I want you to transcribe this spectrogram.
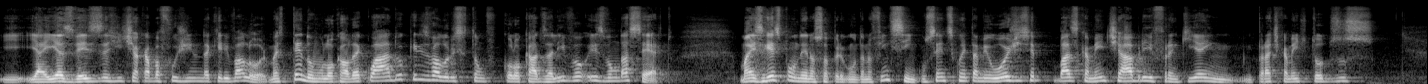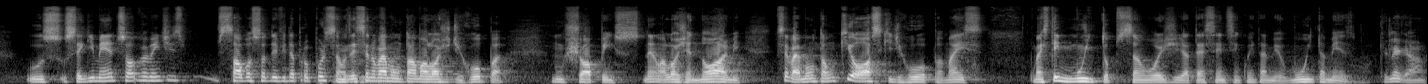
E, e, aí, às vezes, a gente acaba fugindo daquele valor. Mas tendo um local adequado, aqueles valores que estão colocados ali, eles vão dar certo. Mas respondendo a sua pergunta no fim, sim, com 150 mil hoje, você basicamente abre franquia em, em praticamente todos os, os, os, segmentos, obviamente salva a sua devida proporção. Às vezes você não vai montar uma loja de roupa num shopping, né, uma loja enorme, você vai montar um quiosque de roupa, mas mas tem muita opção hoje até 150 mil, muita mesmo. Que legal.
